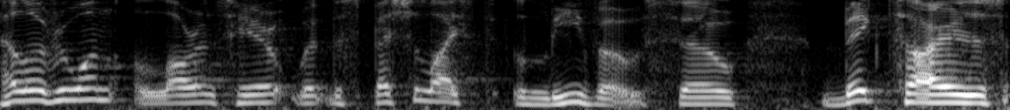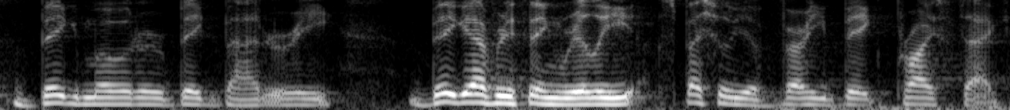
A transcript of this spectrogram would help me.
Hello everyone, Lawrence here with the Specialized Levo. So big tires, big motor, big battery, big everything really, especially a very big price tag.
